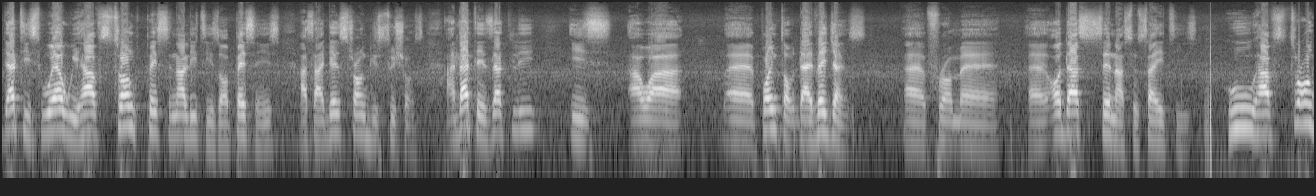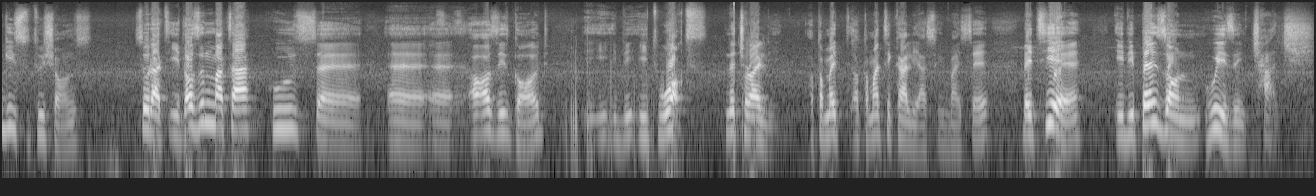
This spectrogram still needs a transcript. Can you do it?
that is where we have strong personalities or persons as against strong institutions. And that exactly is our uh, point of divergence uh, from uh, uh, other senior societies who have strong institutions so that it doesn't matter who's uh, uh, uh, God, it, it, it works naturally, automat automatically, as you might say. But here, it depends on who is in charge.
